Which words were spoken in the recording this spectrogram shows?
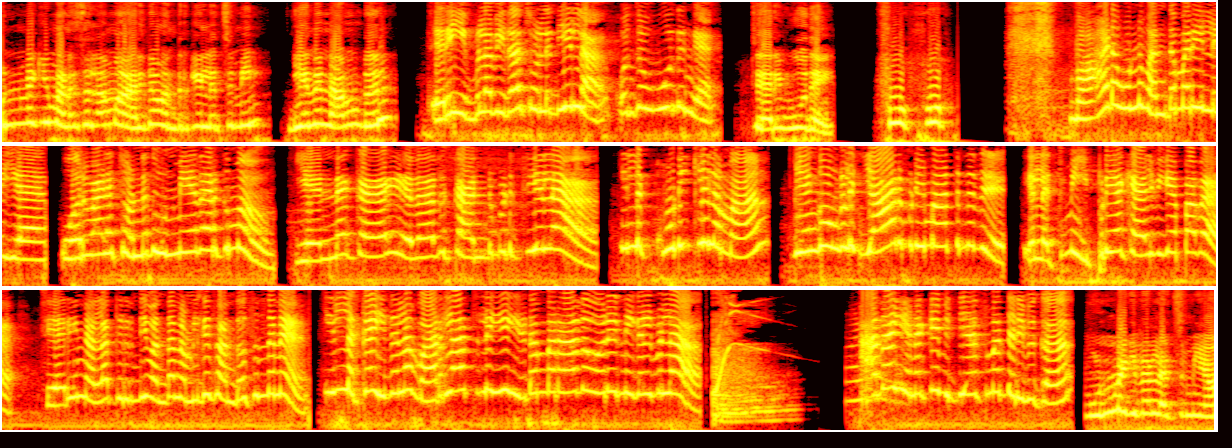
உண்மைக்கு மனசு இல்லாம அழுத வந்திருக்கேன் லட்சுமி. என்ன நம்பு? சரி இவ்வளவு இதா சொல்லுதீல்ல கொஞ்சம் ஊதுங்க. சரி ஊதே. வாட ஒண்ணு வந்த மாதிரி இல்லையே. ஒருவேளை சொன்னது உண்மையா இருக்குமோ? என்னக்கா ஏதாவது கண்டுபிடிச்சீல இல்ல குடிக்கலமா? எங்க உங்களுக்கு யார் இப்படி மாத்துனது? ஏ லட்சுமி இப்படியா கேள்வி கேட்பாவ? சரி நல்லா திருந்தி வந்தா நம்மளுக்கு சந்தோஷம் தானே? இல்லக்கா இதெல்லாம் வரலாற்றுலயே இடம்பெறாத ஒரு நிகழ்வுல? அதான் எனக்கு வித்தியாசமா தெரியுதுக்கா. உண்மைக்குதான் லட்சுமியா.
